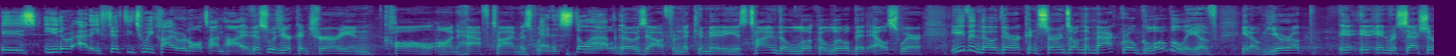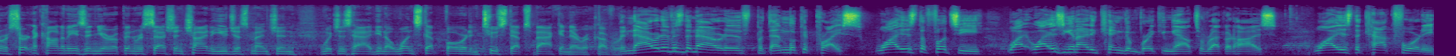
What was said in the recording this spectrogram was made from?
is either at a 52 week high or an all time high. Hey, this was your contrarian call on halftime as we and it's still rolled happening. those out from the committee. It's time to look a little bit elsewhere, even though there are concerns on the macro globally of, you know, Europe in, in recession or certain economies in Europe in recession. China, you just mentioned, which has had, you know, one step forward and two steps back in their recovery. The narrative is the narrative, but then look at price. Why is the FTSE, why, why is the United Kingdom breaking out to record highs? Why is the CAC 40?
